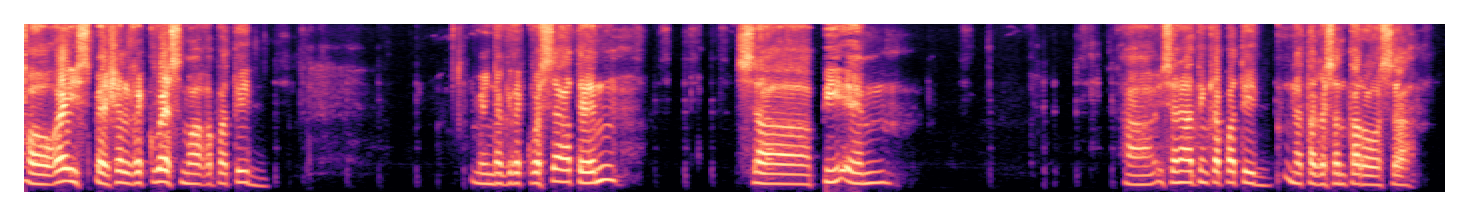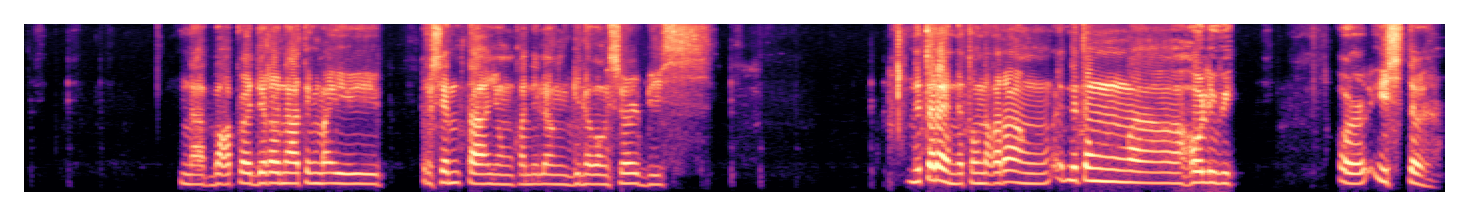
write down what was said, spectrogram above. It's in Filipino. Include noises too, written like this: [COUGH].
Okay, special request mga kapatid. May nag-request sa atin sa PM uh, isa nating kapatid na taga Santa Rosa na baka pwede raw nating maipresenta yung kanilang ginawang service. Nito rin, nitong nakaraang, nitong uh, Holy Week or Easter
